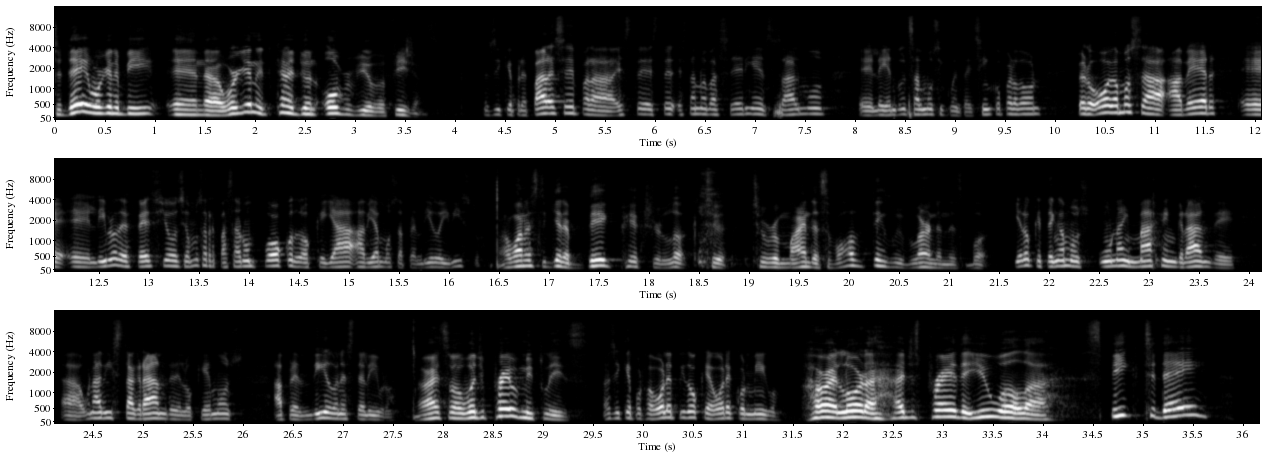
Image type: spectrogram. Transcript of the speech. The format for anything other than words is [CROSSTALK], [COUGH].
today we're going to be in, uh, we're going to kind of do an overview of Ephesians. Así que prepárese para este, este- esta nueva serie en Salmo, eh, leyendo el Salmo 55, perdón. Pero hoy vamos a, a ver eh, el libro de Efesios y vamos a repasar un poco de lo que ya habíamos aprendido y visto. I want us to get a big picture look to, to remind us of all the things we've learned in this book. Quiero que tengamos una imagen grande, ah, una vista grande de lo que hemos aprendido en este libro. All right, so would you pray with me, please? Así que por favor le pido que ore conmigo. All right, Lord, I, I just pray that you will uh, speak today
